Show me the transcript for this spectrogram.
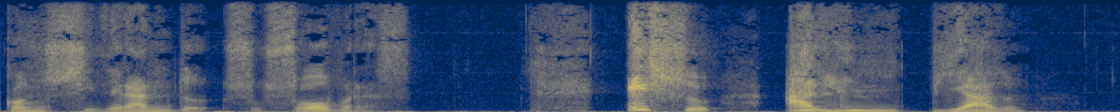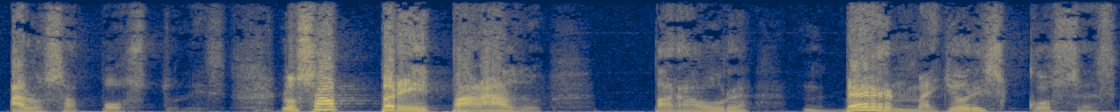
considerando sus obras. Eso ha limpiado a los apóstoles, los ha preparado para ahora ver mayores cosas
